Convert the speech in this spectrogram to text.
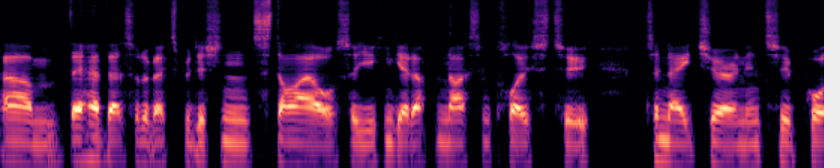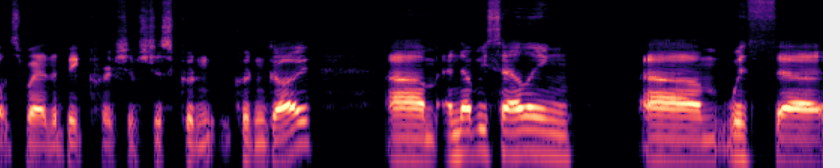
um, they have that sort of expedition style, so you can get up nice and close to to nature and into ports where the big cruise ships just couldn't couldn't go. Um, and they'll be sailing um, with uh,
